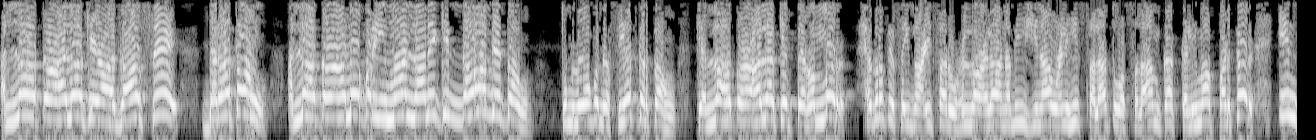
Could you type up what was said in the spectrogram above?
اللہ تعالی کے آزاد سے ڈراتا ہوں، اللہ تعالی پر ایمان لانے کی دعوت دیتا ہوں۔ تم لوگوں کو نصیحت کرتا ہوں کہ اللہ تعالی کے پیغمبر حضرت سیدنا عیسیٰ روح اللہ علیہ نبی جنا علیہ سلاۃ وسلام کا کلمہ پڑھ کر ان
